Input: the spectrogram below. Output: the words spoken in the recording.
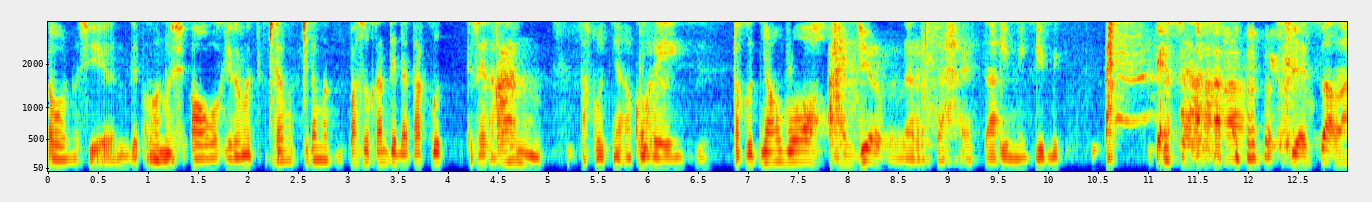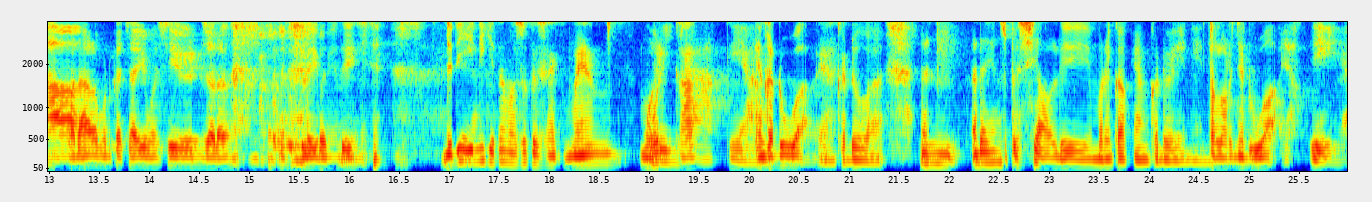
Oh nusieun gitu. Oh, nus- oh kita mah kita mah kita mah pasukan tidak takut Tidak setan. Takutnya apa? Kuring sih. Takutnya Allah. Anjir bener tah eta. Gimik gimik. Biasa. Biasa lah. Padahal mun kacai masih men. penting. Jadi ini kita masuk ke segmen Muringkak. Muringkak ya. Yang kedua ya. Yang kedua. Dan ada yang spesial di Muringkak yang kedua ini. nih. Telurnya dua ya. Iya.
